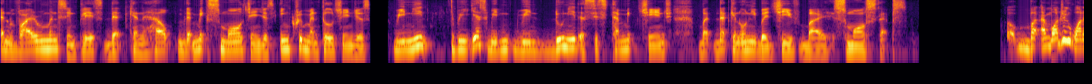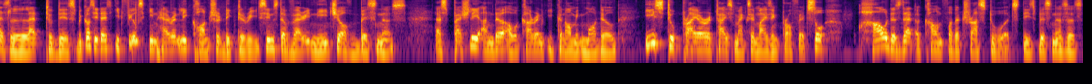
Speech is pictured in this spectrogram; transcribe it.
environments in place that can help that make small changes incremental changes we need we yes we we do need a systemic change but that can only be achieved by small steps Uh, But I'm wondering what has led to this because it has, it feels inherently contradictory since the very nature of business, especially under our current economic model, is to prioritize maximizing profits. So how does that account for the trust towards these businesses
